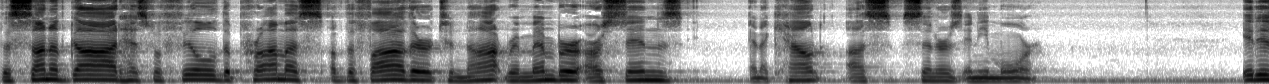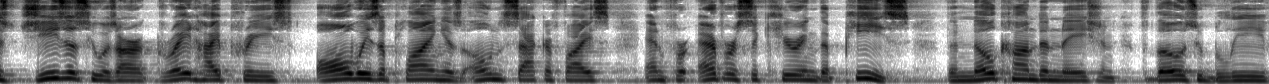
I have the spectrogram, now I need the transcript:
the Son of God has fulfilled the promise of the Father to not remember our sins and account us sinners anymore. It is Jesus who is our great high priest, always applying his own sacrifice and forever securing the peace, the no condemnation for those who believe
